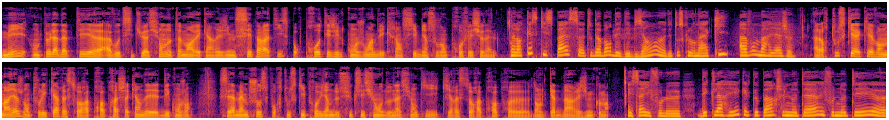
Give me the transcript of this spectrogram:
mais on peut l'adapter euh, à votre situation, notamment avec un régime séparatiste pour protéger le conjoint des créanciers bien souvent professionnels. Alors, qu'est-ce qui se passe tout d'abord des, des biens, euh, de tout ce que l'on a acquis avant le mariage? Alors tout ce qui est acquis avant le mariage, dans tous les cas, restera propre à chacun des, des conjoints. C'est la même chose pour tout ce qui provient de succession ou donation qui, qui restera propre euh, dans le cadre d'un régime commun. Et ça, il faut le déclarer quelque part chez le notaire, il faut le noter? Euh,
